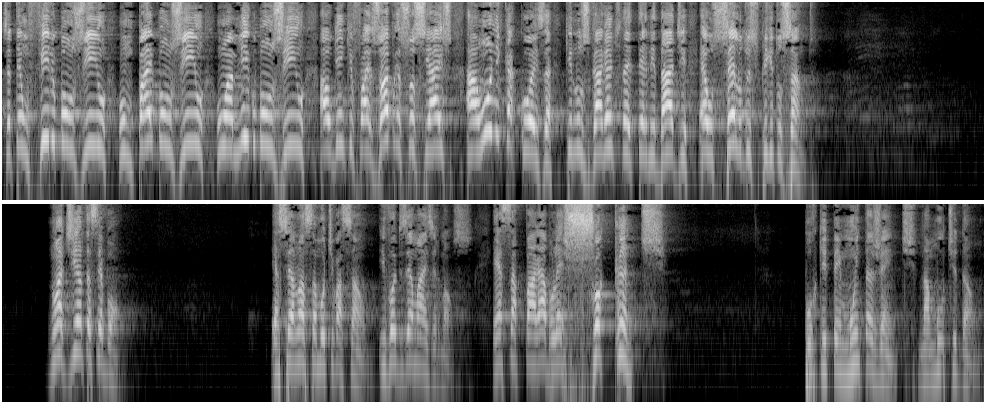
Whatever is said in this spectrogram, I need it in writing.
você ter um filho bonzinho, um pai bonzinho, um amigo bonzinho, alguém que faz obras sociais, a única coisa que nos garante na eternidade é o selo do Espírito Santo. Não adianta ser bom. Essa é a nossa motivação. E vou dizer mais, irmãos. Essa parábola é chocante. Porque tem muita gente na multidão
